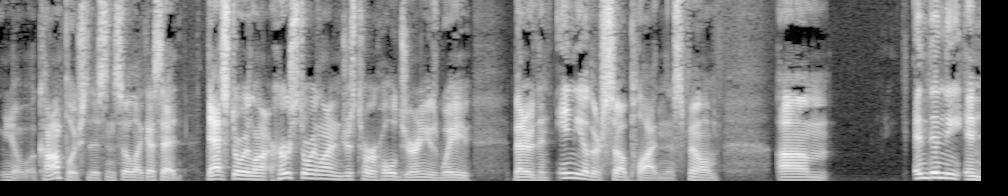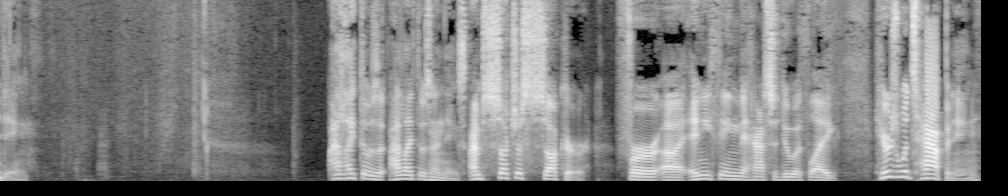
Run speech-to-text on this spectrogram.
you know accomplish this. And so, like I said, that storyline, her storyline, and just her whole journey is way better than any other subplot in this film. Um, and then the ending. I like those. I like those endings. I'm such a sucker for uh, anything that has to do with like, here's what's happening.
